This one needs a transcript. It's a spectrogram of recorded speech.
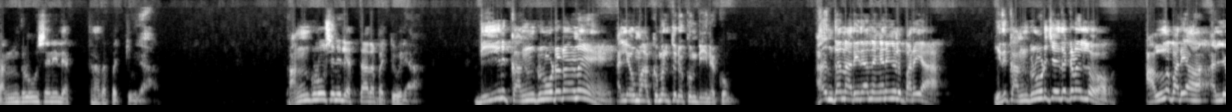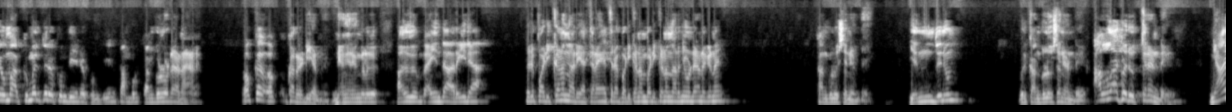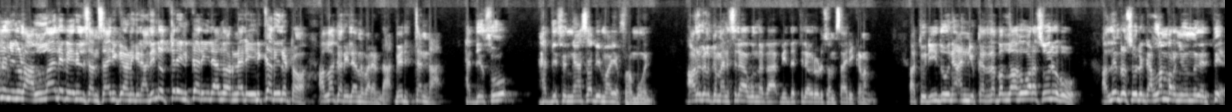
കൺക്ലൂഷനിൽ എത്താതെ പറ്റൂല. കൺക്ലൂഷനിൽ എത്താതെ പറ്റൂല. ദീൻ കൺക്ലൂഡഡ് ആണ് അല്ലോ അക്കുമൽ തുരക്കും ദീനക്കും. അതെന്താന്ന് അറിയില്ല എങ്ങനെ നിങ്ങൾ പറയാ? ഇത് കൺക്ലൂഡ് ചെയ്തേക്കണല്ലോ. അല്ല പറയാ അല്ലോ അക്കുമൽ തുരക്കും ദീനക്കും. ദീൻ കൺക്ലൂഡഡ് ആണ് ഒക്കെ ഒക്കെ റെഡിയാണ് ഞങ്ങൾ നിങ്ങൾ അത് എന്താ അറിയില്ല? ഒരു പഠിക്കണം എന്നറിയാം എത്ര എത്ര പഠിക്കണം പഠിക്കണം എന്ന് അറിഞ്ഞുകൊണ്ട് നടക്കണ്? കൺക്ലൂഷൻ ഉണ്ട്. എന്തിനും ഒരു കൺക്ലൂഷൻ ഉണ്ട്. അള്ളാഹ്ക്ക് ഒരു ഉത്തരമുണ്ട്. ഞാനും നിങ്ങൾ അള്ളാന്റെ പേരിൽ സംസാരിക്കുകയാണെങ്കിൽ അതിന്റെ ഉത്തരം എനിക്കറിയില്ല എന്ന് പറഞ്ഞാൽ എനിക്കറിയില്ല കേട്ടോ അള്ളാഹ്ക്ക് അറിയില്ല എന്ന് പറയണ്ട. വരുത്തണ്ട. ഹദ്യസു ഹദ്യസുന്നാസ ബിമായ ഫമൂൻ ആളുകൾക്ക് മനസ്സിലാകുന്ന വിധത്തിൽ അവരോട് സംസാരിക്കണം. ആ തുരീദൂന അന്യുക്കല്ലാഹു റസൂലുഹു അതിന് റസൂലും കള്ളം പറഞ്ഞു എന്ന് വരുത്തി.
